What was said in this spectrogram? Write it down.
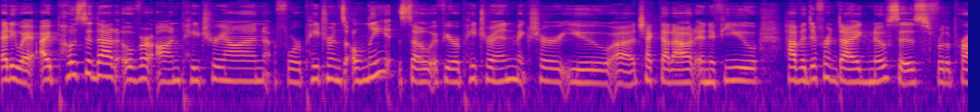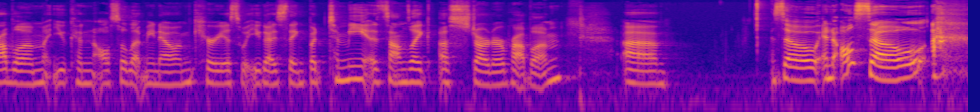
anyway, I posted that over on Patreon for patrons only. So if you're a patron, make sure you uh, check that out. And if you have a different diagnosis for the problem, you can also let me know. I'm curious what you guys think. But to me, it sounds like a starter problem. Um, so, and also,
